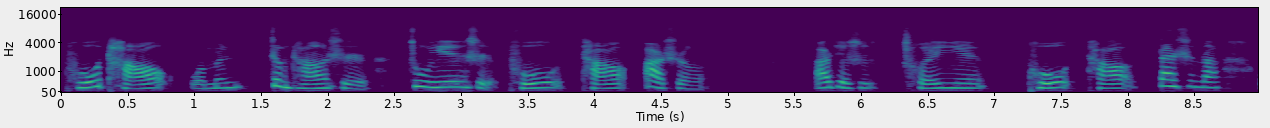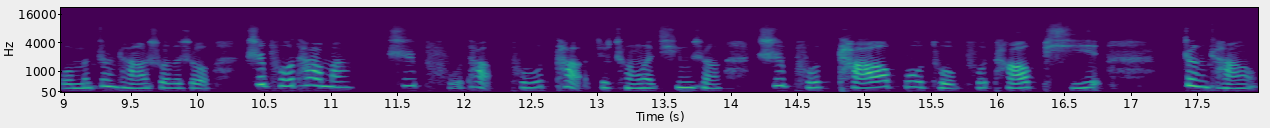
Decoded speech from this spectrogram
葡萄，我们正常是注音是葡萄二声，而且是纯音。葡萄，但是呢，我们正常说的时候，吃葡萄吗？吃葡萄，葡萄就成了轻声。吃葡萄不吐葡萄皮，正常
